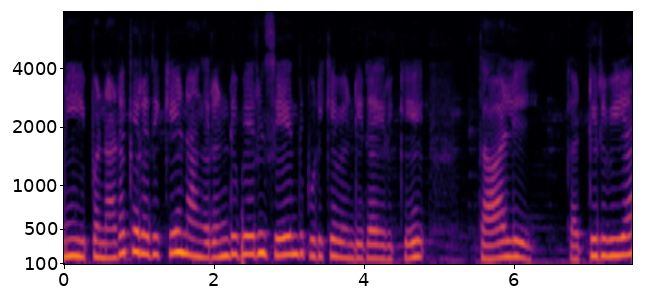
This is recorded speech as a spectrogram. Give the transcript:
நீ இப்போ நடக்கிறதுக்கே நாங்கள் ரெண்டு பேரும் சேர்ந்து பிடிக்க வேண்டியதாக இருக்கு. தாலி கட்டிருவியா?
